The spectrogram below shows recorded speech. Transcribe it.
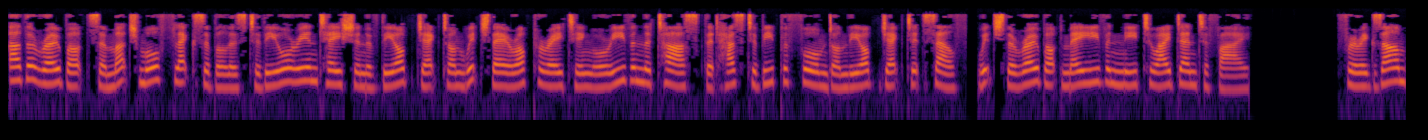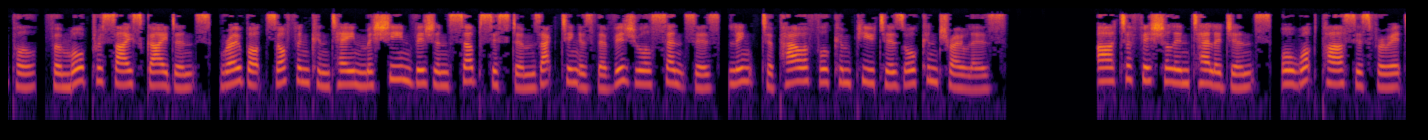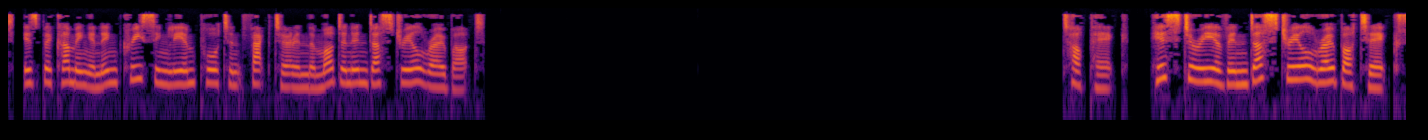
Other robots are much more flexible as to the orientation of the object on which they are operating or even the task that has to be performed on the object itself, which the robot may even need to identify. For example, for more precise guidance, robots often contain machine vision subsystems acting as their visual sensors, linked to powerful computers or controllers. Artificial intelligence, or what passes for it, is becoming an increasingly important factor in the modern industrial robot. History of industrial robotics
